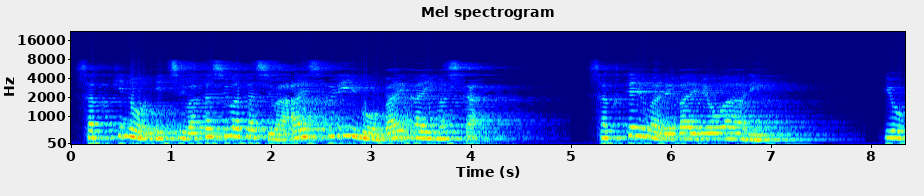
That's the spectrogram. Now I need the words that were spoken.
昨昨日日私私はアイスクリームを倍買いました。昨天はレバイ両アーリ。4。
